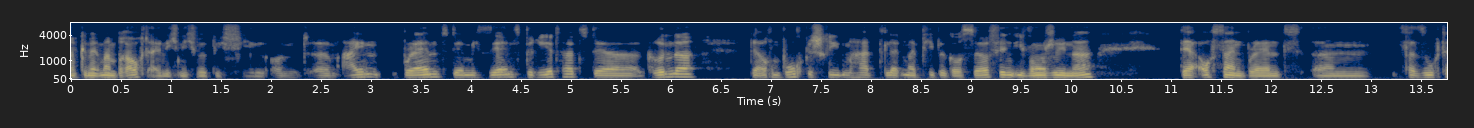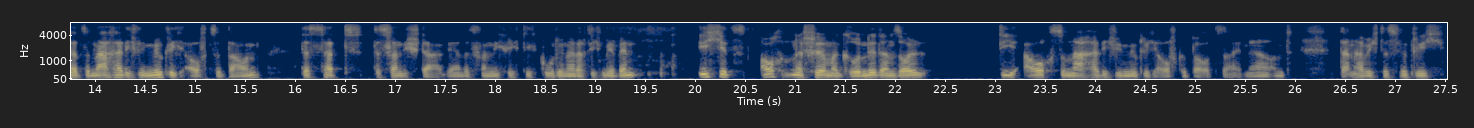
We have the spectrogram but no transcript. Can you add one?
habe gemerkt, man braucht eigentlich nicht wirklich viel. Und ähm, ein Brand, der mich sehr inspiriert hat, der Gründer, der auch ein Buch geschrieben hat, Let My People Go Surfing, Yvon Juinat, der auch sein Brand ähm, versucht hat, so nachhaltig wie möglich aufzubauen. Das hat, das fand ich stark, ja, das fand ich richtig gut. Und da dachte ich mir, wenn ich jetzt auch eine Firma gründe, dann soll die auch so nachhaltig wie möglich aufgebaut sein. Ja. Und dann habe ich das wirklich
